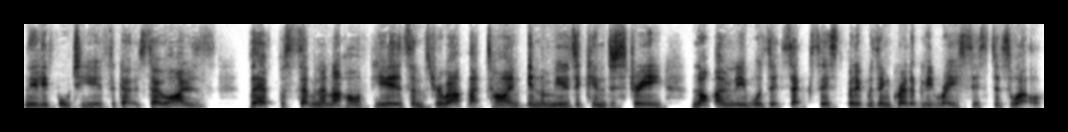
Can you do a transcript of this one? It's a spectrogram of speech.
nearly 40 years ago. So I was there for seven and a half years. And throughout that time in the music industry, not only was it sexist, but it was incredibly racist as well.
